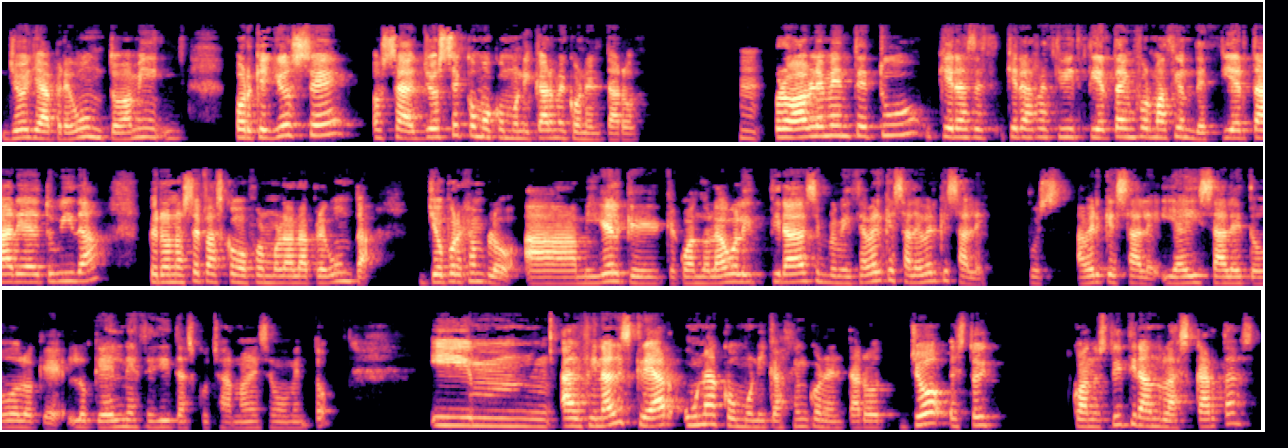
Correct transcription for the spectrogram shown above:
Yo ya pregunto a mí, porque yo sé, o sea, yo sé cómo comunicarme con el tarot. Mm. Probablemente tú quieras, quieras recibir cierta información de cierta área de tu vida, pero no sepas cómo formular la pregunta. Yo, por ejemplo, a Miguel, que, que cuando le hago la tirada siempre me dice, a ver qué sale, a ver qué sale pues a ver qué sale. Y ahí sale todo lo que, lo que él necesita escuchar ¿no? en ese momento. Y mm, al final es crear una comunicación con el tarot. Yo estoy, cuando estoy tirando las cartas,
